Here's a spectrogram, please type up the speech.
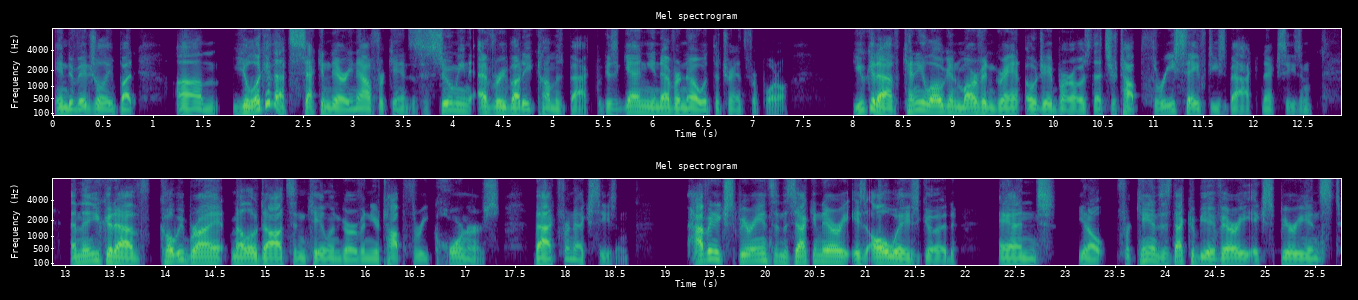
individually. But um, you look at that secondary now for Kansas, assuming everybody comes back, because again, you never know with the transfer portal. You could have Kenny Logan, Marvin Grant, OJ Burroughs. That's your top three safeties back next season. And then you could have Cobee Bryant, Mello Dotson, Kalon Gervin, your top three corners back for next season having experience in the secondary is always good. And, you know, for Kansas, that could be a very experienced,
